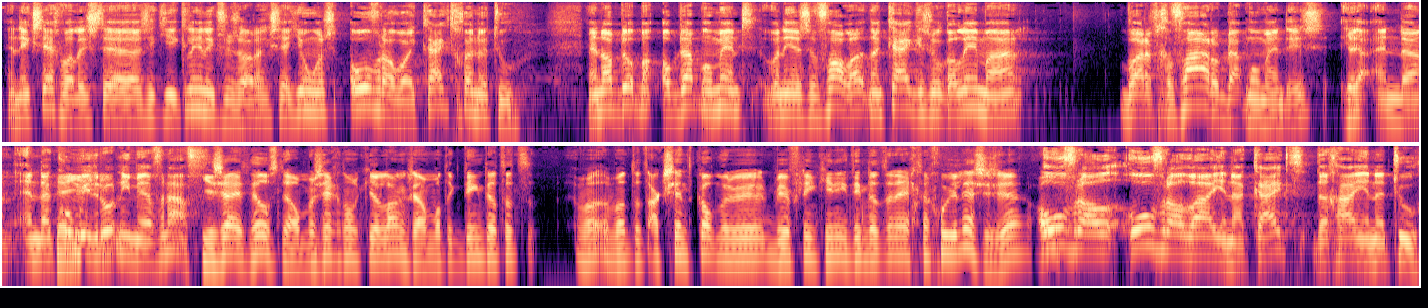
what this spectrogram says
En ik zeg wel eens, eh, als ik hier kliniek verzorg... ik zeg, jongens, overal waar je kijkt, ga naartoe. En op dat, op dat moment, wanneer ze vallen... dan kijken ze ook alleen maar waar het gevaar op dat moment is. Ja, en dan, en dan Ja, kom je je- er ook niet meer vanaf. Je zei het heel snel, maar zeg het nog een keer langzaam. Want ik denk dat het, wa- want het accent kan er weer, weer flink in. Ik denk dat het echt een goede les is, hè? Overal, overal waar je naar kijkt, daar ga je naartoe.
